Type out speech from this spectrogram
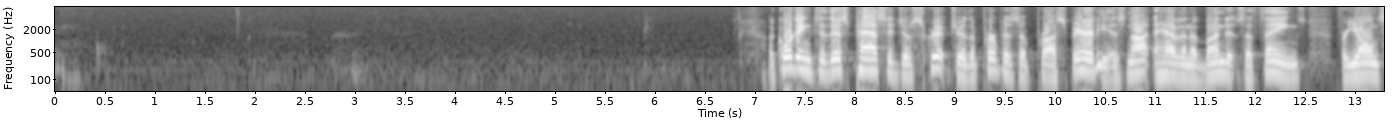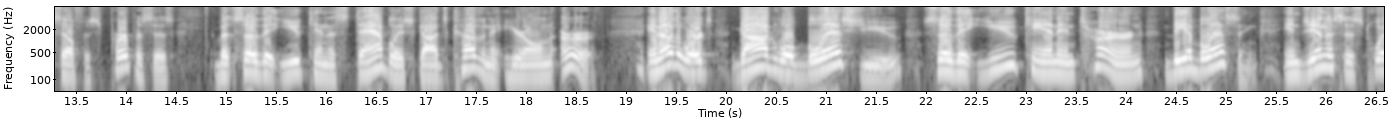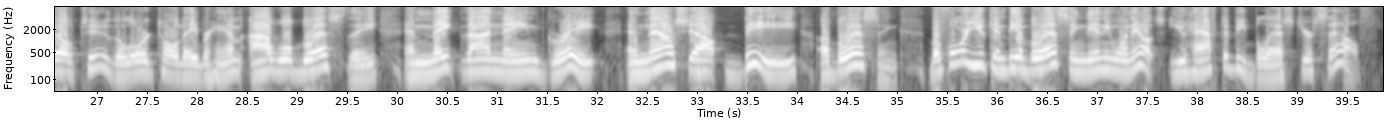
According to this passage of Scripture, the purpose of prosperity is not to have an abundance of things for your own selfish purposes, but so that you can establish God's covenant here on earth. In other words, God will bless you so that you can in turn be a blessing. In Genesis 12:2, the Lord told Abraham, "I will bless thee and make thy name great, and thou shalt be a blessing." Before you can be a blessing to anyone else, you have to be blessed yourself.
